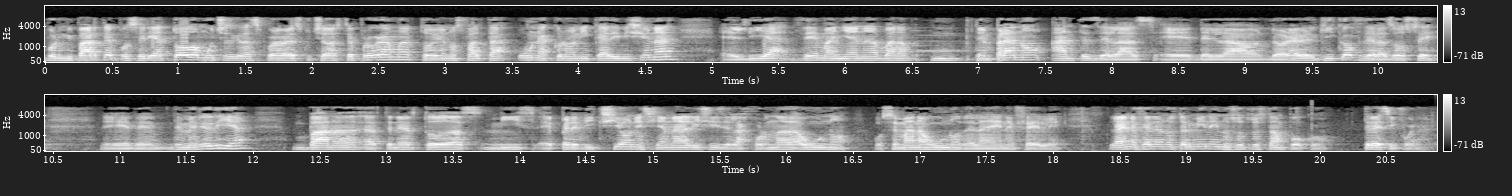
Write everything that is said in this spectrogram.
Por mi parte, pues sería todo. Muchas gracias por haber escuchado este programa. Todavía nos falta una crónica divisional. El día de mañana van a, mm, temprano, antes de las eh, de la, horario del kickoff, de las 12 eh, de, mediodía, van a, tener todas mis eh, predicciones y análisis de la jornada 1 o semana 1 de la NFL. La NFL no termina y nosotros tampoco. Tres y fuera.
